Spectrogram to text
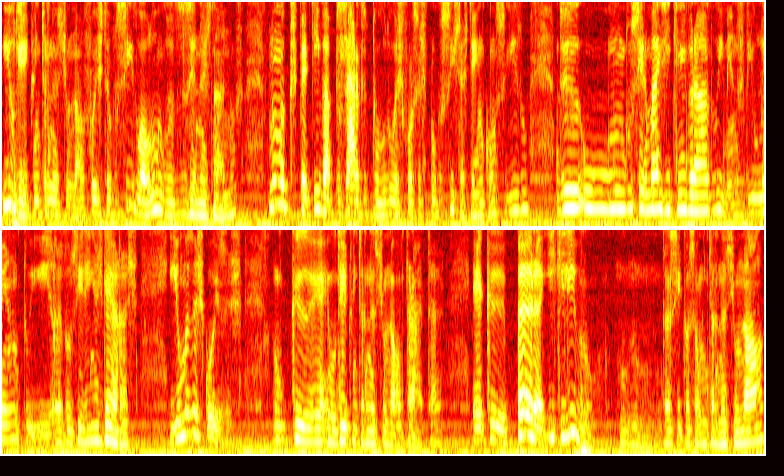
E o direito internacional foi estabelecido ao longo de dezenas de anos numa perspectiva, apesar de tudo, as forças progressistas têm conseguido de o mundo ser mais equilibrado e menos violento e reduzirem as guerras. E uma das coisas que o direito internacional trata é que, para equilíbrio da situação internacional,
